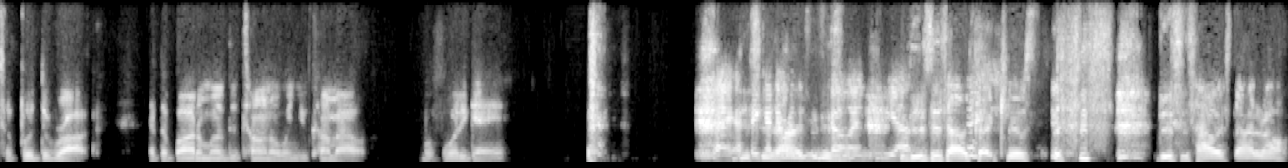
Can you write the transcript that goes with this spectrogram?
to put the rock at the bottom of the tunnel when you come out before the game. Okay, I think I know where this is this going. Is, yeah. This is how Cutcliffe's this is how it started off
